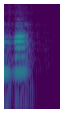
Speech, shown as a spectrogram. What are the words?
んは。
